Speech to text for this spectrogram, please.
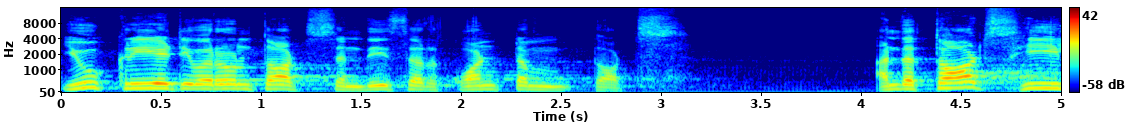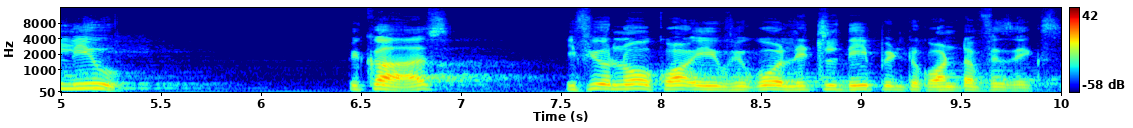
you create your own thoughts, and these are quantum thoughts. And the thoughts heal you. Because if you know, if you go a little deep into quantum physics,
